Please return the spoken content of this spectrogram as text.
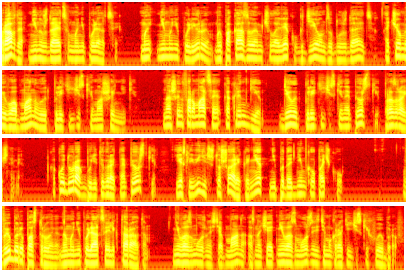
Правда не нуждается в манипуляции. Мы не манипулируем, мы показываем человеку, где он заблуждается, о чем его обманывают политические мошенники. Наша информация, как рентген, делает политические наперстки прозрачными. Какой дурак будет играть наперстки, если видит, что шарика нет ни под одним колпачком? Выборы построены на манипуляции электоратом. Невозможность обмана означает невозможность демократических выборов.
